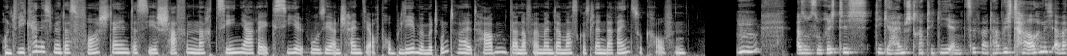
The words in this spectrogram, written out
Und wie kann ich mir das vorstellen, dass sie es schaffen, nach zehn Jahren Exil, wo sie anscheinend ja auch Probleme mit Unterhalt haben, dann auf einmal in Damaskus Ländereien zu kaufen? Mhm. Also so richtig die Geheimstrategie entziffert habe ich da auch nicht, aber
